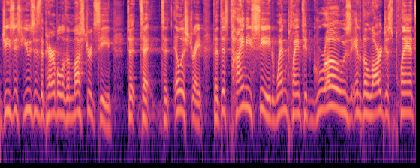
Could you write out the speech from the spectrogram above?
Jesus uses the parable of the mustard seed to, to, to illustrate that this tiny seed, when planted, grows into the largest plant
